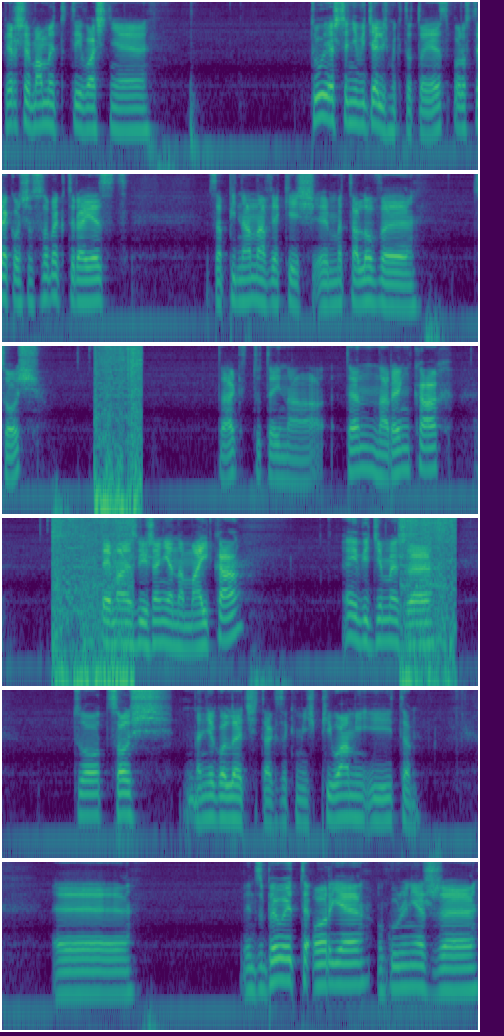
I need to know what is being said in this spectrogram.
pierwsze mamy tutaj właśnie. Tu jeszcze nie wiedzieliśmy, kto to jest. Po prostu jakąś osobę, która jest zapinana w jakieś y, metalowe coś tak, tutaj na ten, na rękach. Tutaj mamy zbliżenie na Majka. No I widzimy, że to coś na niego leci, tak, z jakimiś piłami i ten. Yy, więc były teorie ogólnie, że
